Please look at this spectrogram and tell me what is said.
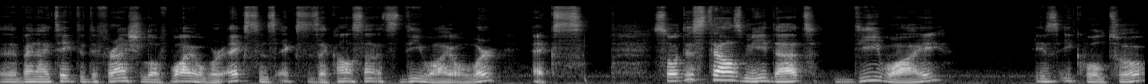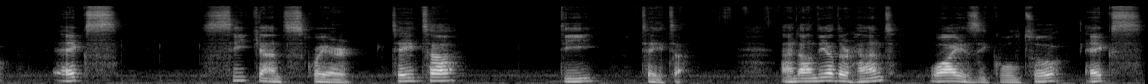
uh, when I take the differential of y over x, since x is a constant, it's dy over x. So this tells me that dy is equal to x secant square theta d theta. And on the other hand, y is equal to x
